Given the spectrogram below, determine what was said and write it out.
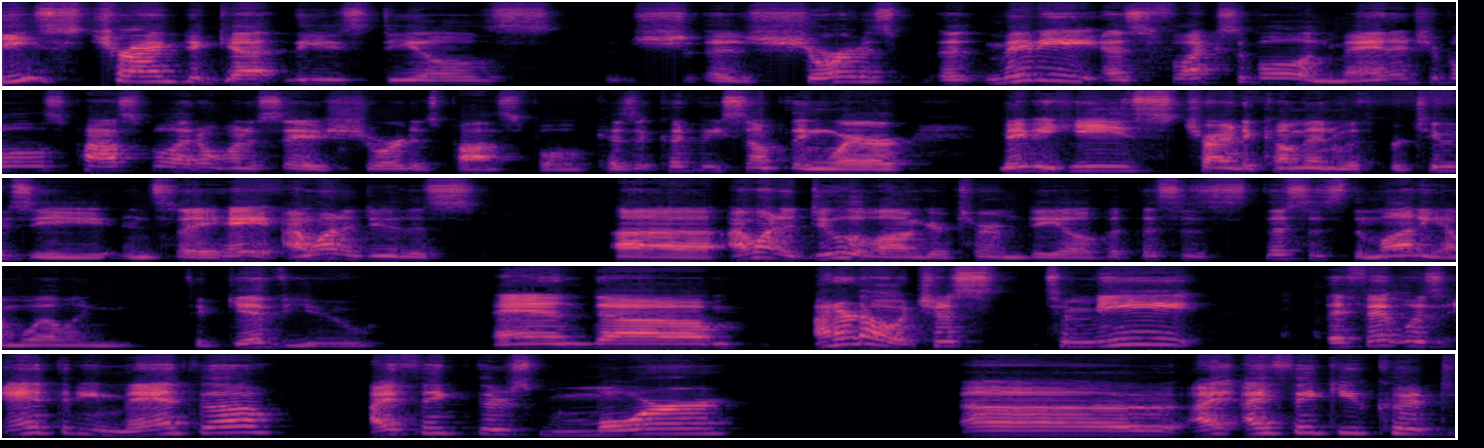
he's trying to get these deals as short as uh, maybe as flexible and manageable as possible. I don't want to say as short as possible because it could be something where maybe he's trying to come in with Bertuzzi and say, "Hey, I want to do this. Uh, I want to do a longer term deal, but this is this is the money I'm willing to give you." And um, I don't know. It just to me, if it was Anthony Mantha, I think there's more uh, I, I, think you could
